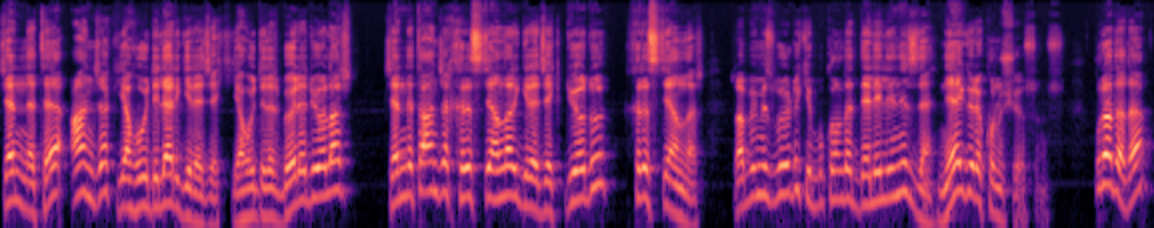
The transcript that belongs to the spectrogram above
Cennete ancak Yahudiler girecek. Yahudiler böyle diyorlar. Cennete ancak Hristiyanlar girecek diyordu Hristiyanlar. Rabbimiz buyurdu ki bu konuda deliliniz ne? Neye göre konuşuyorsunuz? Burada da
